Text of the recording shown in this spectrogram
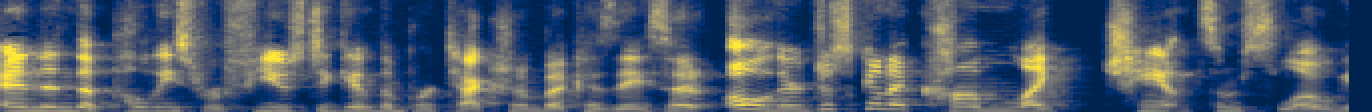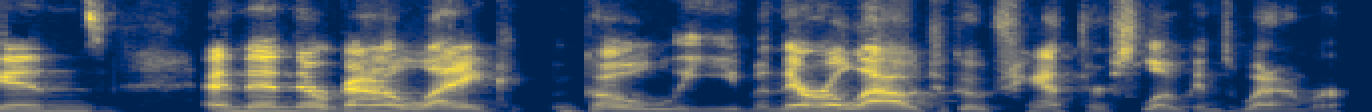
And then the police refused to give them protection because they said, oh, they're just going to come like chant some slogans and then they're going to like go leave and they're allowed to go chant their slogans, whatever.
